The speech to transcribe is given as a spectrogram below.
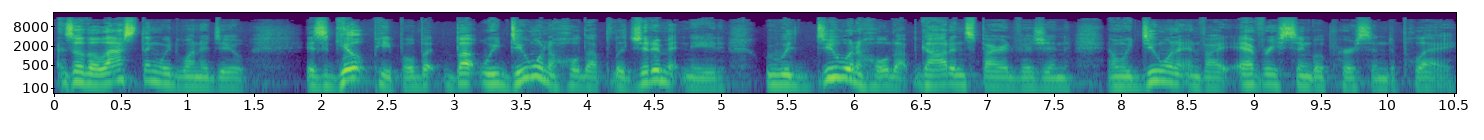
And so the last thing we'd want to do is guilt people, but but we do want to hold up legitimate need. We do want to hold up God inspired vision, and we do want to invite every single person to play.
